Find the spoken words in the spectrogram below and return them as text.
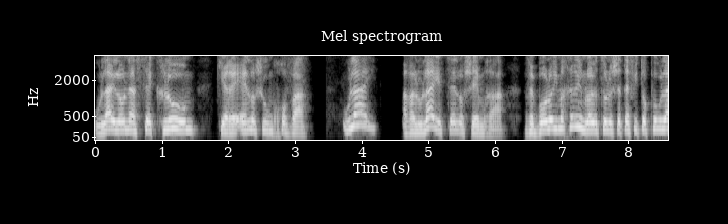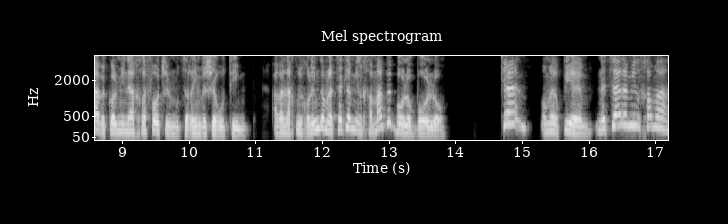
אולי לא נעשה כלום, כי הרי אין לו שום חובה. אולי, אבל אולי יצא לו שם רע, ובולואים אחרים לא ירצו לשתף איתו פעולה בכל מיני החלפות של מוצרים ושירותים. אבל אנחנו יכולים גם לצאת למלחמה בבולו בולו. כן, אומר PM, נצא למלחמה.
